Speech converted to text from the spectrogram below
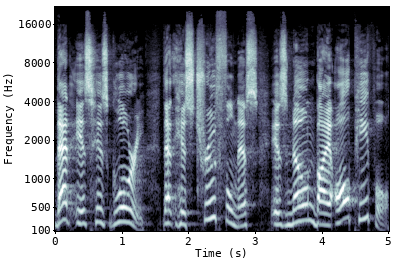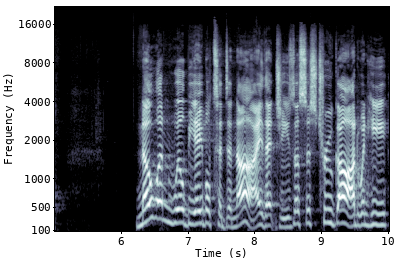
that is his glory, that his truthfulness is known by all people. No one will be able to deny that Jesus is true God when he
